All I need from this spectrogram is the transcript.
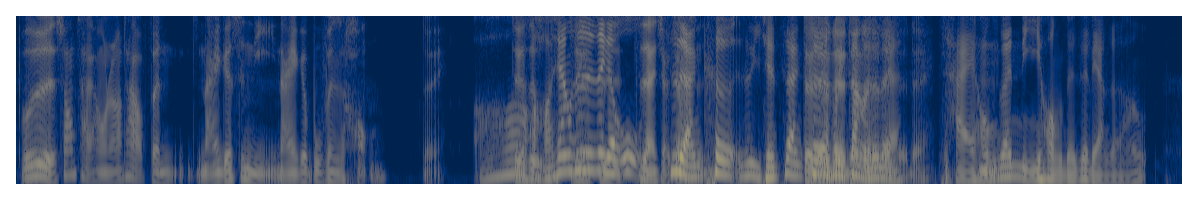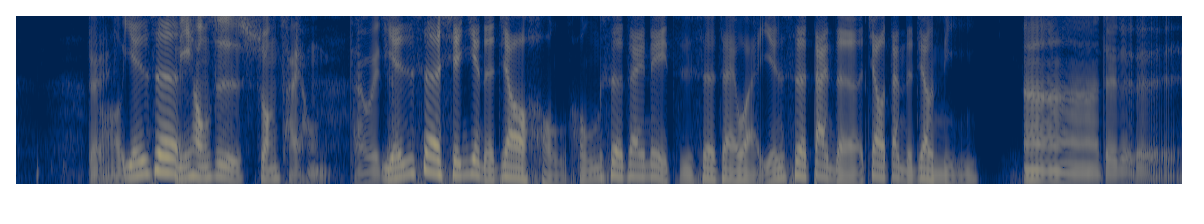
不是双彩虹，然后它有分哪一个是霓，哪一个部分是红，对哦，这个是好像是是那个物自然小自然课是以前自然课会上的，对对不对？对对彩虹嗯跟霓虹的这两个然后对，哦，颜色霓虹是双彩虹才会颜色鲜艳的叫红，红色在内，紫色在外；颜色淡的较淡的叫泥。嗯嗯嗯，对对对对对，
